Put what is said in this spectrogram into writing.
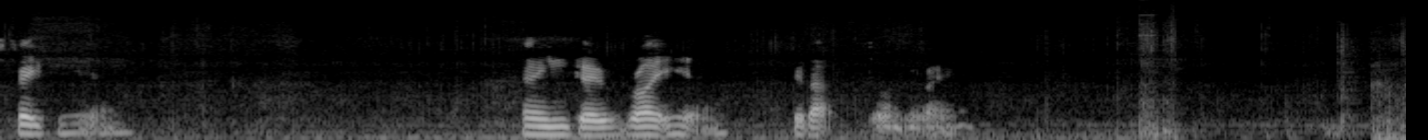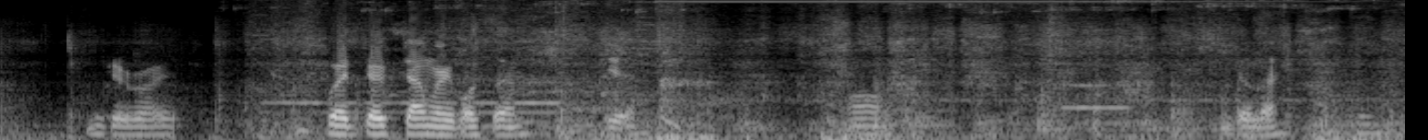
Straight here. And then go right here. Go that door on your right. And go right. Where go down where it was then. Yeah. Oh. Go left.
